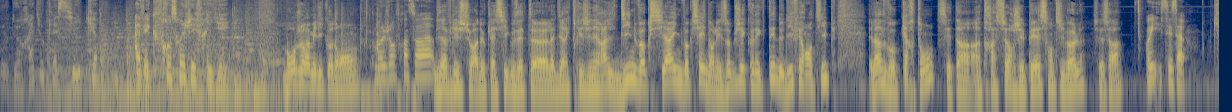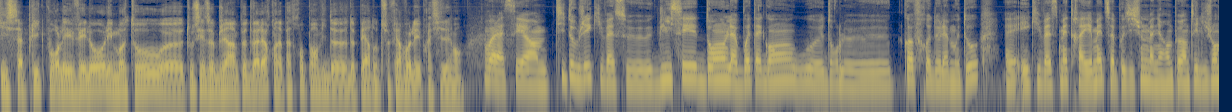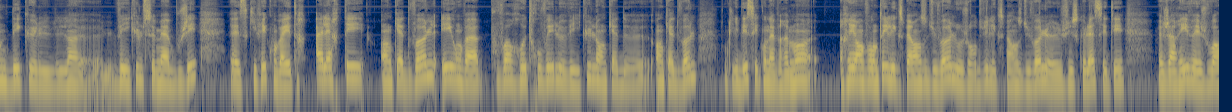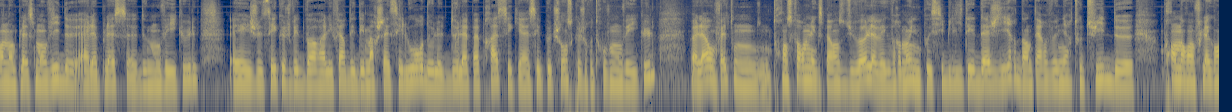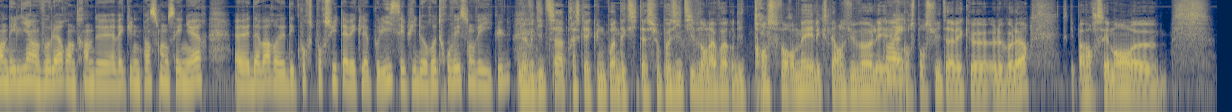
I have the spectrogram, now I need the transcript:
de Radio Classique avec François Geffrier. Bonjour Amélie Caudron. Bonjour François. Bienvenue sur Radio Classique. Vous êtes euh, la directrice générale d'Invoxia. Invoxia est dans les objets connectés de différents types. Et l'un de vos cartons, c'est un, un traceur GPS anti-vol, c'est ça? Oui, c'est ça qui s'applique pour les vélos, les motos, euh, tous ces objets un peu de valeur qu'on n'a pas trop envie de, de, perdre ou de se faire voler précisément. Voilà, c'est un petit objet qui va se glisser dans la boîte à gants ou euh, dans le coffre de la moto euh, et qui va se mettre à émettre sa position de manière un peu intelligente dès que le véhicule se met à bouger, ce qui fait qu'on va être alerté en cas de vol et on va pouvoir retrouver le véhicule en cas de, en cas de vol. Donc l'idée c'est qu'on a vraiment réinventer l'expérience du vol. Aujourd'hui, l'expérience du vol, euh, jusque-là, c'était bah, j'arrive et je vois un emplacement vide à la place de mon véhicule et je sais que je vais devoir aller faire des démarches assez lourdes, de la paperasse et qu'il y a assez peu de chances que je retrouve mon véhicule. Bah, là, en fait, on transforme l'expérience du vol avec vraiment une possibilité d'agir, d'intervenir tout de suite, de prendre en flagrant délit un voleur en train de, avec une pince monseigneur, euh, d'avoir euh, des courses poursuites avec la police et puis de retrouver son véhicule. Mais vous dites ça presque avec une pointe d'excitation positive dans la voix, quand on dit transformer l'expérience du vol et la course poursuite avec euh, le voleur, ce qui n'est pas forcément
